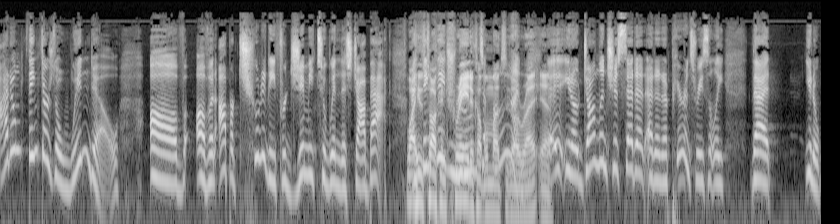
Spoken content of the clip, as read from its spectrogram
I don't think there's a window of of an opportunity for Jimmy to win this job back. why I he was think talking trade a couple months ago, right? Yeah. Uh, You know, John Lynch just said at, at an appearance recently that you know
